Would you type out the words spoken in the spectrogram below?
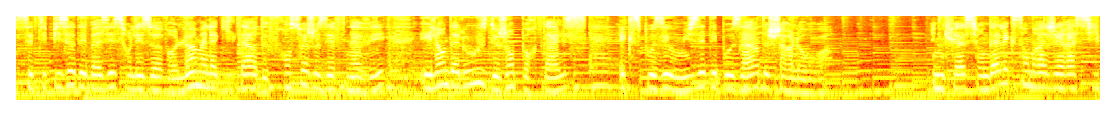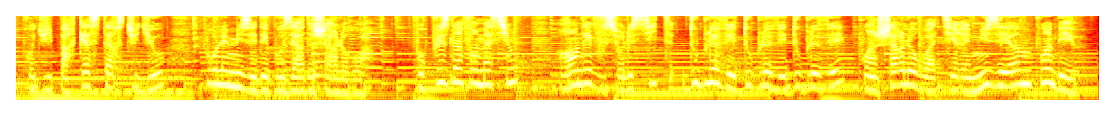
Cet épisode est basé sur les œuvres L'homme à la guitare de François-Joseph Navet et L'Andalouse de Jean Portals, exposé au Musée des Beaux-Arts de Charleroi. Une création d'Alexandra Gérassi produit par Castar Studio pour le Musée des Beaux-Arts de Charleroi. Pour plus d'informations, rendez-vous sur le site www.charleroi-museum.be.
